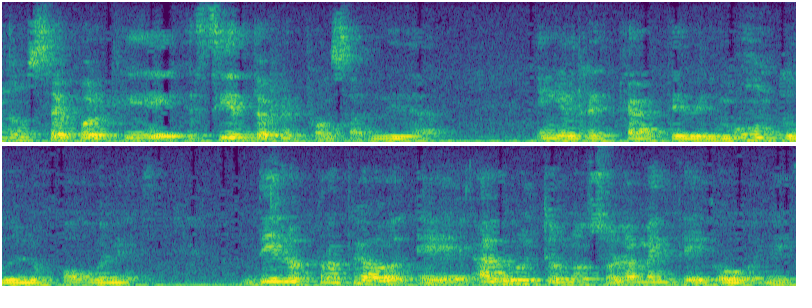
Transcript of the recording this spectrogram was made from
no sé por qué siento responsabilidad en el rescate del mundo, de los jóvenes, de los propios eh, adultos, no solamente jóvenes,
